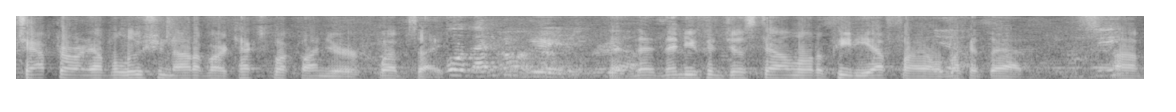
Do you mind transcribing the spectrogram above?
chapter on evolution out of our textbook on your website. oh, that'd be great. Yeah. then, then you can just download a PDF file and look at that. See? Um,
